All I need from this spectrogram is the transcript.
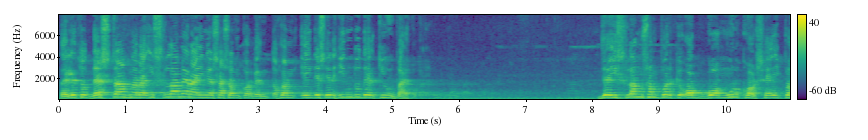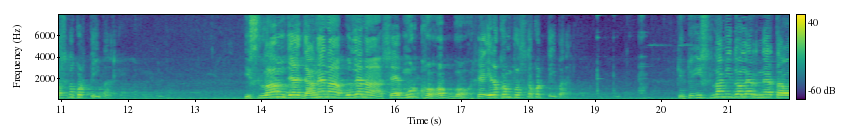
তাইলে তো দেশটা আপনারা ইসলামের আইনে শাসন করবেন, তখন এই দেশের হিন্দুদের কি উপায় হবে? যে ইসলাম সম্পর্কে অজ্ঞ, মূর্খ, সেই প্রশ্ন করতেই পারে। ইসলাম যে জানে না, বুঝে না, সে মূর্খ, অজ্ঞ, সে এরকম প্রশ্ন করতেই পারে। কিন্তু ইসলামী দলের নেতাও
